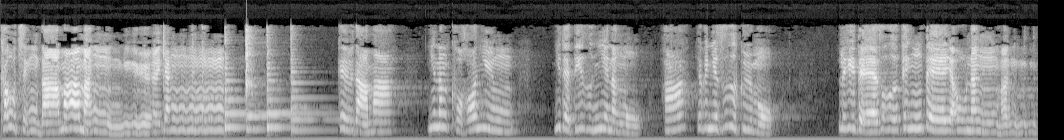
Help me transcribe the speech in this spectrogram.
口称大妈门女人。狗大妈，你能可好女？你的爹是你能么？啊，要给你日干么？累的是听得又能问。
